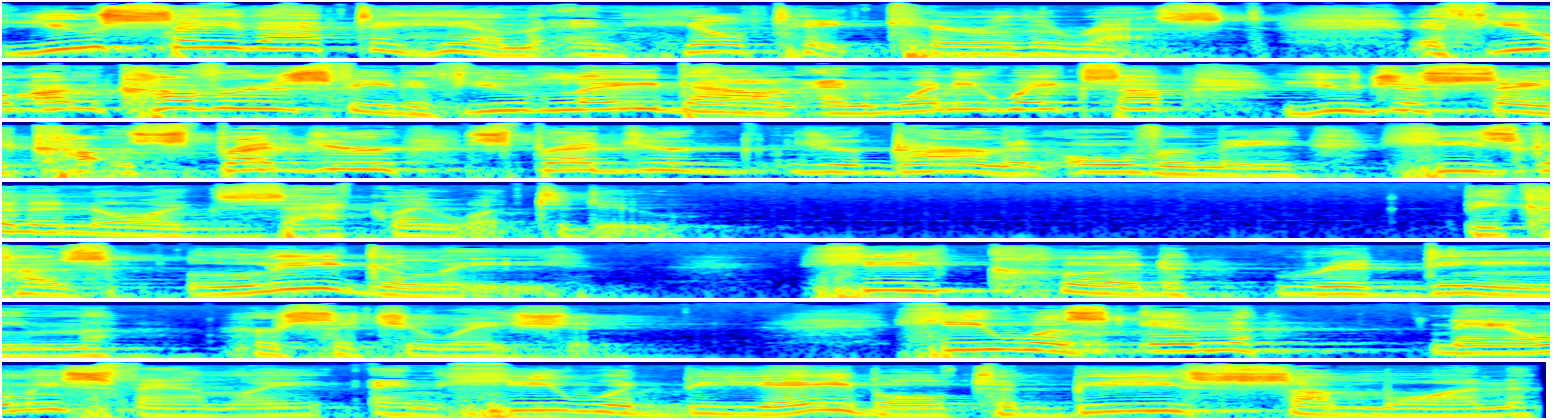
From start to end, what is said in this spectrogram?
you say that to him, and he'll take care of the rest. If you uncover his feet, if you lay down, and when he wakes up, you just say, "Spread your spread your your garment over me." He's going to know exactly what to do. Because legally, he could redeem her situation. He was in Naomi's family, and he would be able to be someone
